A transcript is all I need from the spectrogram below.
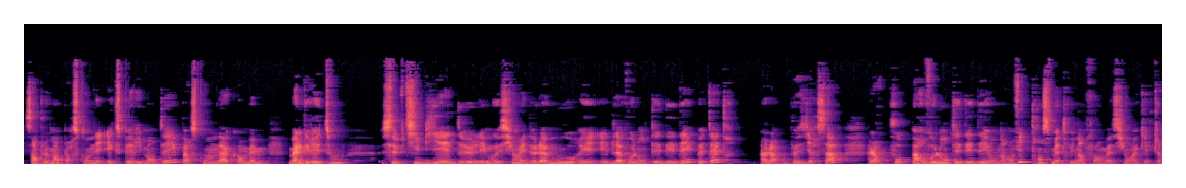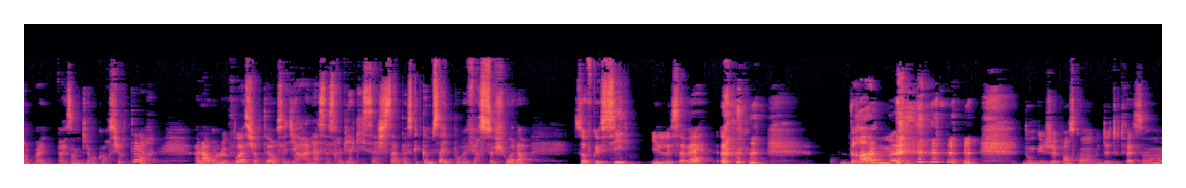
simplement parce qu'on est expérimenté, parce qu'on a quand même, malgré tout, ce petit biais de l'émotion et de l'amour et, de la volonté d'aider, peut-être. Alors, on peut se dire ça. Alors, pour, par volonté d'aider, on a envie de transmettre une information à quelqu'un, par, exemple, qui est encore sur Terre. Voilà, on le voit sur Terre, on se dit, ah là, ça serait bien qu'il sache ça, parce que comme ça, il pourrait faire ce choix-là. Sauf que si il le savait, drame Donc je pense qu'on, de toute façon,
